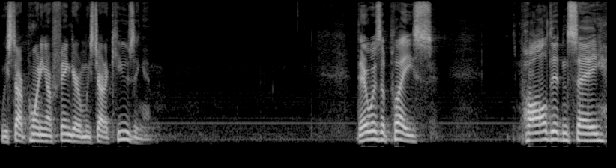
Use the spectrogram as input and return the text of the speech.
we start pointing our finger and we start accusing Him. There was a place, Paul didn't say,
